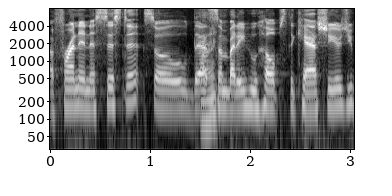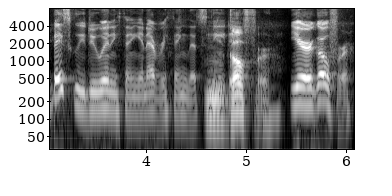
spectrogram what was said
a front end assistant. So that's Right. somebody who helps the cashiers. You basically do anything and everything that's needed. gopher. You're a gopher,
